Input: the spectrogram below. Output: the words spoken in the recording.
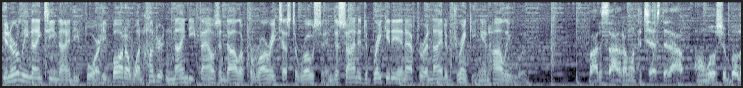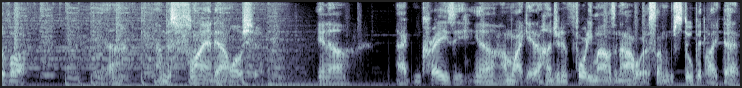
In early 1994, he bought a $190,000 Ferrari Testarossa and decided to break it in after a night of drinking in Hollywood. I decided I want to test it out on Wilshire Boulevard. Yeah, I'm just flying down Wilshire, you know, acting crazy. You know, I'm like at 140 miles an hour or something stupid like that.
